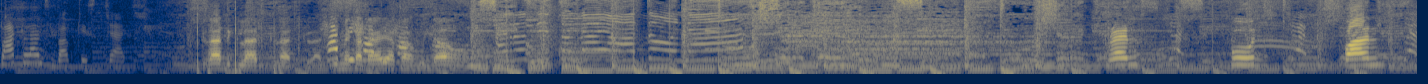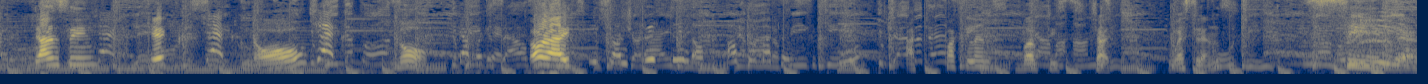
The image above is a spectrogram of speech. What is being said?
Parklands Baptist Church. Glad, glad, glad, glad. Happy, happy, happy. Friends, food, fun, dancing, cake. No, no. All right. It's on 15th of October 2016 At Parklands Baptist Church, Westlands. See you there.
